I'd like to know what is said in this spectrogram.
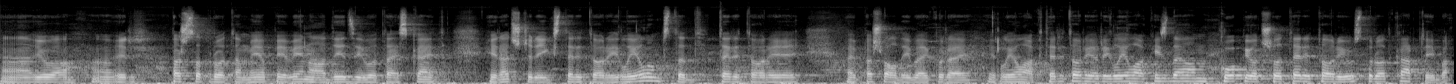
Jo ir pašsaprotami, ja pie vienāda iedzīvotāja skaita ir atšķirīgs teritorija lielums, tad teritorijai vai pašvaldībai, kurai ir lielāka teritorija, arī lielāka izdevuma kopjot šo teritoriju, uzturot kārtībā.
